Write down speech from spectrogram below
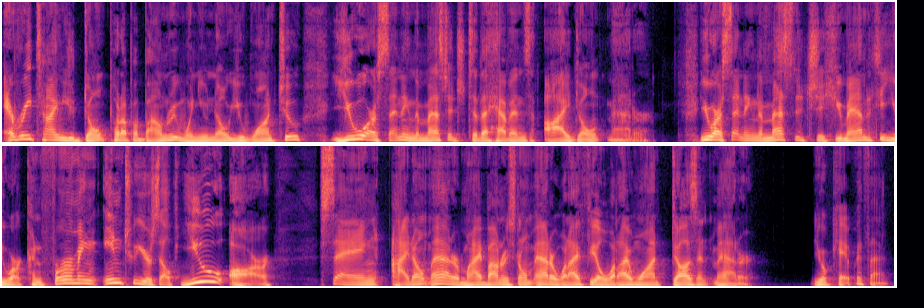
Every time you don't put up a boundary when you know you want to, you are sending the message to the heavens I don't matter. You are sending the message to humanity. You are confirming into yourself. You are saying, I don't matter. My boundaries don't matter. What I feel, what I want doesn't matter. You okay with that?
